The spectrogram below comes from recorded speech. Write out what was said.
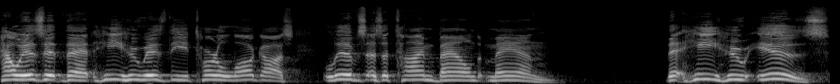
How is it that he who is the eternal Logos lives as a time bound man? That he who is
